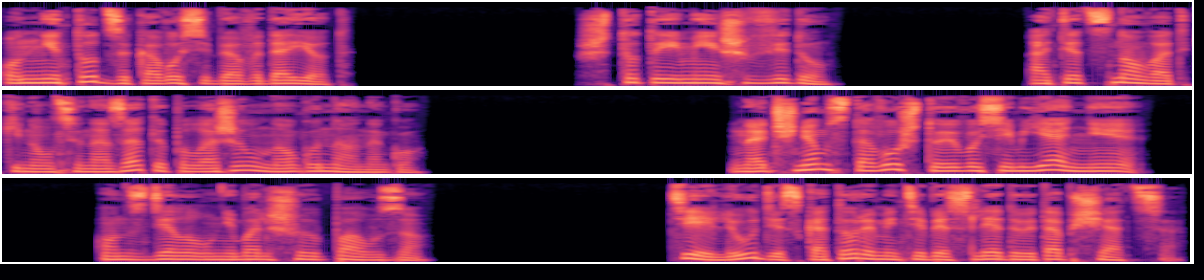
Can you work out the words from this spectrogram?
Он не тот, за кого себя выдает. «Что ты имеешь в виду?» Отец снова откинулся назад и положил ногу на ногу. «Начнем с того, что его семья не...» Он сделал небольшую паузу. «Те люди, с которыми тебе следует общаться».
